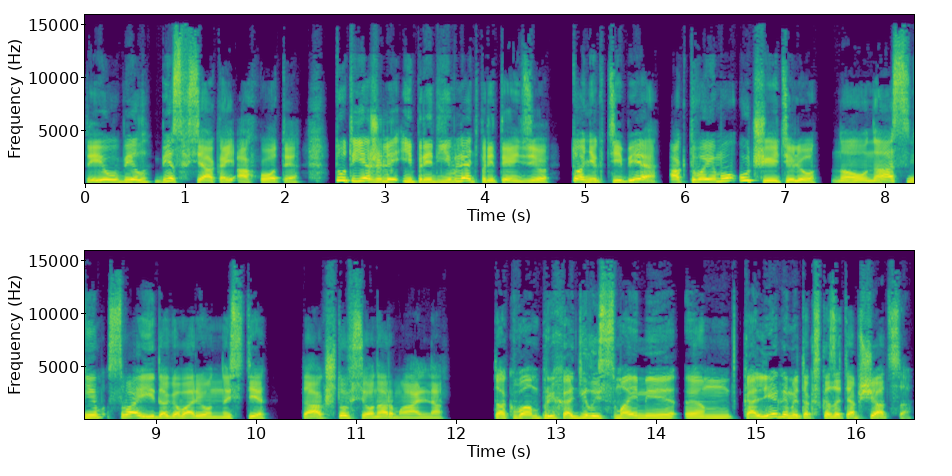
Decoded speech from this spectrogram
ты убил без всякой охоты. Тут ежели и предъявлять претензию, то не к тебе, а к твоему учителю, но у нас с ним свои договоренности, так что все нормально. Так вам приходилось с моими, эм, коллегами, так сказать, общаться?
